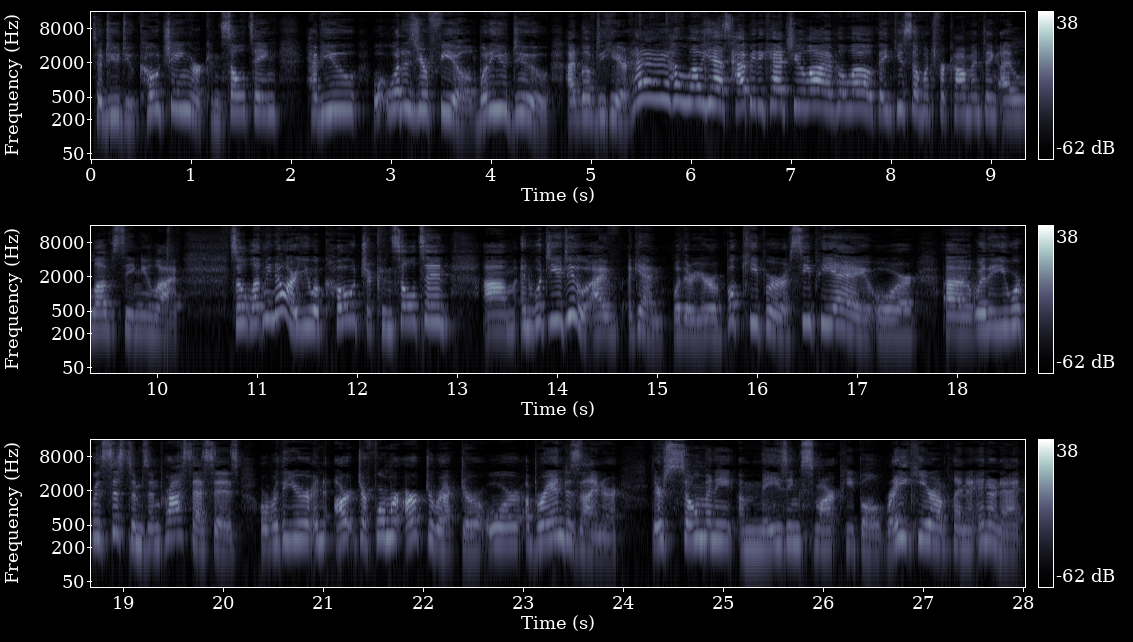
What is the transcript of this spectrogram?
So do you do coaching or consulting? Have you, what is your field? What do you do? I'd love to hear. Hey, hello, yes, happy to catch you live. Hello, thank you so much for commenting. I love seeing you live. So let me know. Are you a coach, a consultant, um, and what do you do? I've again, whether you're a bookkeeper, a CPA, or uh, whether you work with systems and processes, or whether you're an art, former art director, or a brand designer. There's so many amazing, smart people right here on planet Internet,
